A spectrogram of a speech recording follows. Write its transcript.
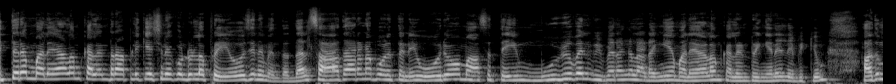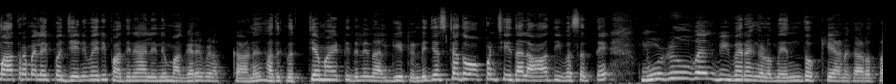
ഇത്തരം മലയാളം കലണ്ടർ ആപ്ലിക്കേഷനെ കൊണ്ടുള്ള പ്രയോജനം എന്തെന്നാൽ സാധാരണ പോലെ തന്നെ ഓരോ മാസത്തെയും മുഴുവൻ വിവരങ്ങൾ അടങ്ങിയ മലയാളം കലണ്ടർ ഇങ്ങനെ ലഭിക്കും. അതുമാത്രമല്ല ഇപ്പോൾ ജനുവരി പതിനാലിന് മകരവിളക്കാണ്. അത് കൃത്യമായിട്ട് ഇതിൽ നൽകിയിട്ടുണ്ട്. ജസ്റ്റ് അത് ഓപ്പൺ ചെയ്താൽ ആ ദിവസത്തെ മുഴുവൻ വിവരങ്ങളും എന്തൊക്കെയാണ്? കറുത്ത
